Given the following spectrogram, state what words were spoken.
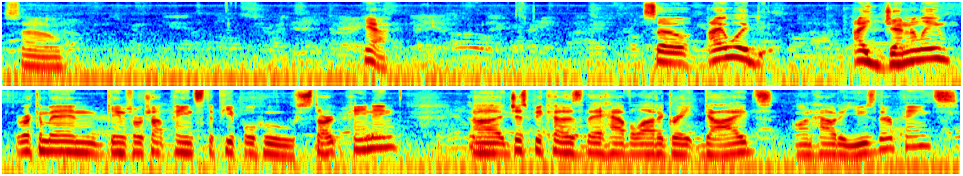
So, yeah. So I would, I generally recommend Games Workshop paints to people who start painting, uh, just because they have a lot of great guides on how to use their paints.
